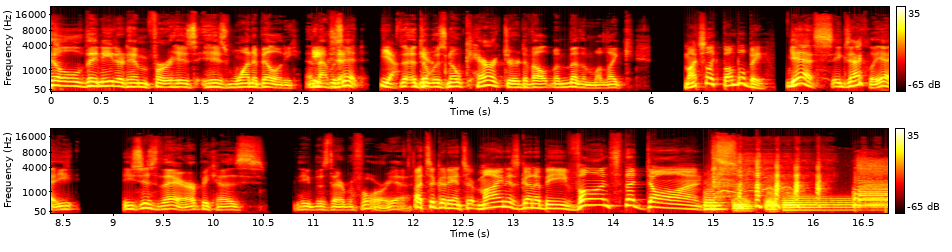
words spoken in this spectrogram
until they needed him for his his one ability, and that was it. Yeah, Th- there yeah. was no character development with him. Like, much like Bumblebee. yes, exactly. Yeah, he, he's just there because he was there before. Yeah, That's a good answer. Mine is going to be Vaunce the Dawns.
